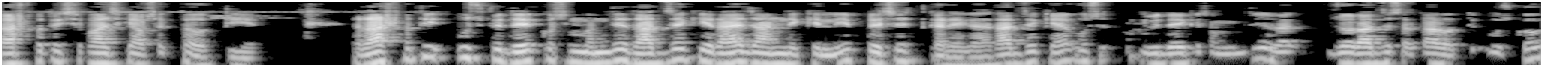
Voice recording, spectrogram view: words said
राष्ट्रपति सिफारिश की आवश्यकता होती है। राष्ट्रपति उस विधेयक को संबंधित राज्य की राय जानने के लिए प्रेषित करेगा। राज्य क्या है, उस विधेयक के संबंधी जो राज्य सरकार होती है, उसको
